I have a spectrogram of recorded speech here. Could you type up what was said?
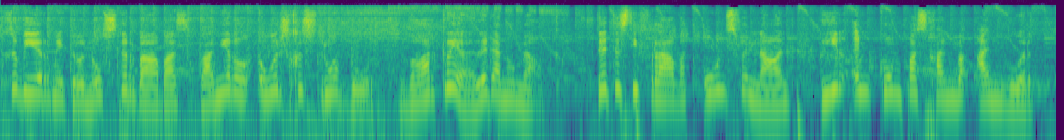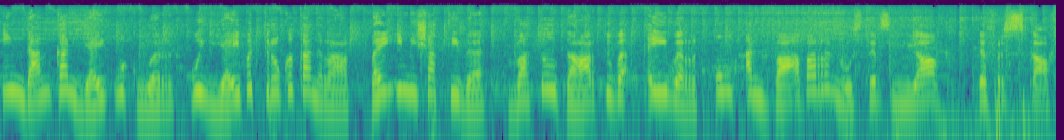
gebeur met renosterbabas wanneer hul ouers gestroop word? Waar kry hulle dan nou melk? Dit is die vraag wat ons vanaand hier in Kompas gaan beantwoord en dan kan jy ook hoor hoe jy betrokke kan raak by inisiatiewe wat hul daartoe beywer om aan baba renosters melk te verskaf.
